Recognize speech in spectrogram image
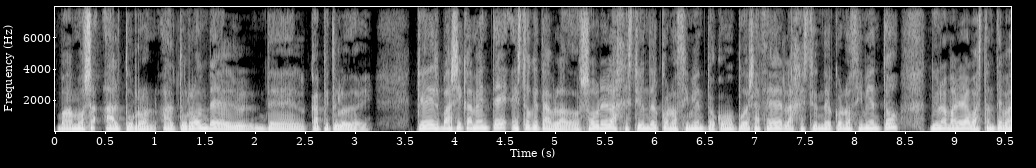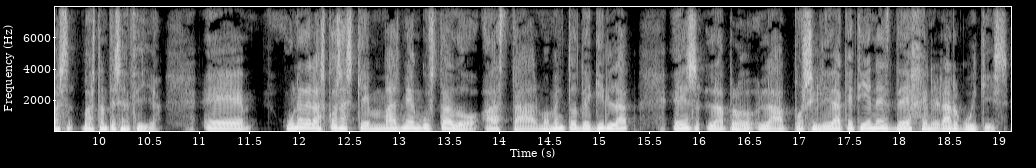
vamos al turrón, al turrón del, del, capítulo de hoy, que es básicamente esto que te he hablado, sobre la gestión del conocimiento, cómo puedes hacer la gestión del conocimiento de una manera bastante, bastante sencilla. Eh, una de las cosas que más me han gustado hasta el momento de GitLab es la, la posibilidad que tienes de generar wikis,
